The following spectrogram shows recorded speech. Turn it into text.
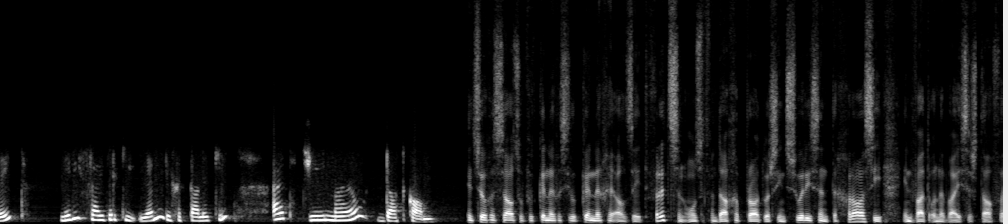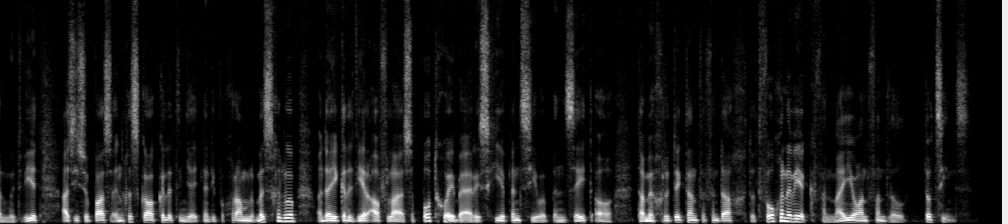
net die syfertjie 1, die getalletjie @gmail.com. En so gesels op voedkundige sielkundige LZ Fritz en ons het vandag gepraat oor sensoriese integrasie en wat onderwysers daarvan moet weet. As jy sopas ingeskakel het en jy het nou die program misgeloop, onthou jy kan dit weer aflaai as 'n potgooi by rsg.co.za. daarmee groet ek dan vir vandag tot volgende week van my Johan van Lille. Totsiens.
